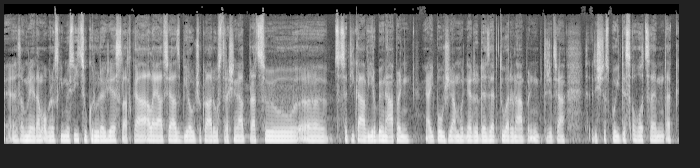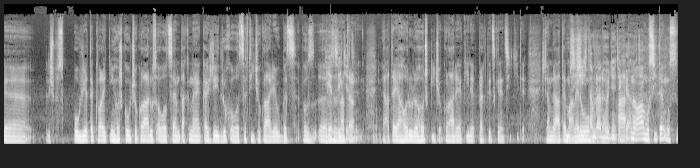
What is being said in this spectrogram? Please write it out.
Eh, samozřejmě je tam obrovský množství cukru, takže je sladká, ale já třeba s bílou čokoládou strašně rád pracuju, eh, co se týká výroby náplní. Já ji používám hodně do dezertu a do náplní, protože třeba když to spojíte s ovocem, tak když použijete kvalitní hořkou čokoládu s ovocem, tak ne každý druh ovoce v té čokoládě vůbec jako rozeznatelný. Dáte jahodu do hořké čokolády, jaký ne, prakticky necítíte. Když tam dáte malinu... Musíš tam dát hodně těch a, No a musíte, musí,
